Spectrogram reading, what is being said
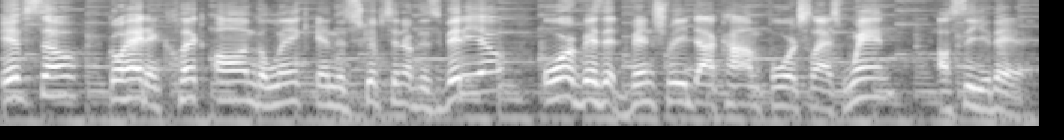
If so, go ahead and click on the link in the description of this video or visit vincereed.com forward slash win. I'll see you there.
